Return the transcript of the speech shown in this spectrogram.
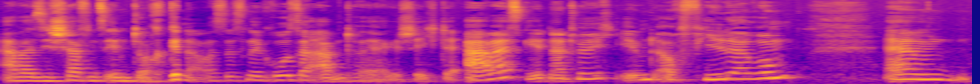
Aber sie schaffen es eben doch. Genau, es ist eine große Abenteuergeschichte. Aber es geht natürlich eben auch viel darum, ähm,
